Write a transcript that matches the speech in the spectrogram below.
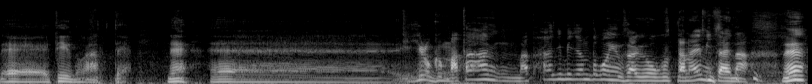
えー、っていうのがあってねえー、ヒロ君またまたはじめちゃんのところにうさぎを送ったねみたいなね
